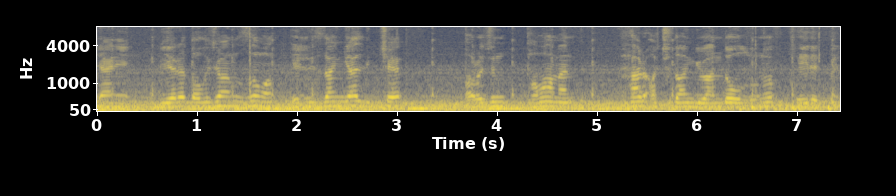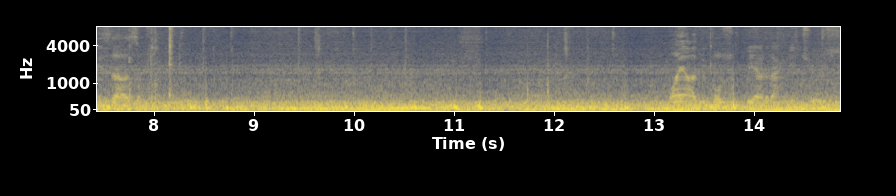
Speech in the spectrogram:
Yani bir yere dalacağınız zaman elinizden geldikçe aracın tamamen her açıdan güvende olduğunu teyit etmeniz lazım. Bayağı bir bozuk bir yerden geçiyoruz.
